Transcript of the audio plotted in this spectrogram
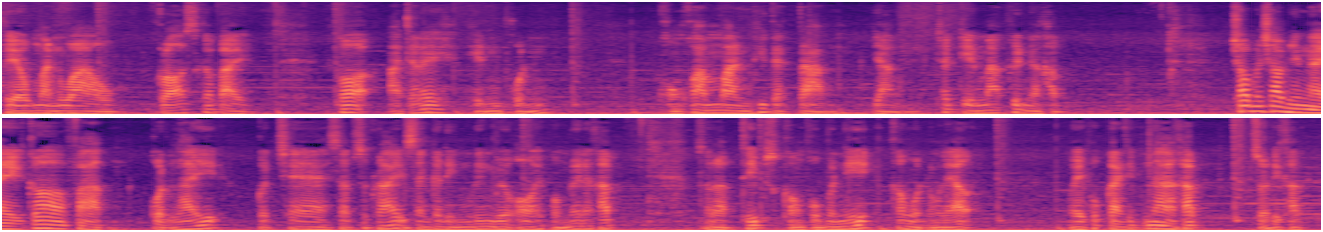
เคลียร์มันวาวกลอสเข้าไป ก็อาจจะได้เห็นผลของความมันที่แตกต่างอย่างชัดเจนมากขึ้นนะครับ ชอบไม่ชอบยังไงก็ฝากกดไลค์กดแชร์ Subscribe สั่นกระดิ่งริงเบลออยผมด้วยนะครับสำหรับทิปส์ของผมวันนี้ก็หมดลงแล้ว ไว้พบกันทริปหน้าครับ สวัสดีครับ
